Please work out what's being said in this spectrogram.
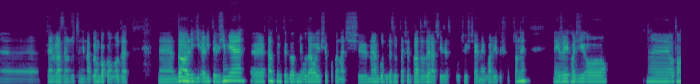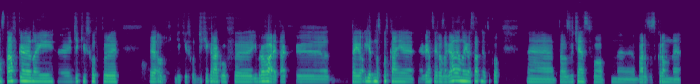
e, tym razem rzucenie na głęboką wodę do Ligi Elity w zimie. E, w tamtym tygodniu udało im się pokonać Nembud w rezultacie 2 do 0, czyli zespół oczywiście jak najbardziej doświadczony. Jeżeli chodzi o, e, o tą stawkę, no i Dziki Wschód, który o, Dziki Wschód, Dziki Kraków i Browary, tak? Tutaj jedno spotkanie więcej rozegrane, no i ostatnio tylko to zwycięstwo bardzo skromne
